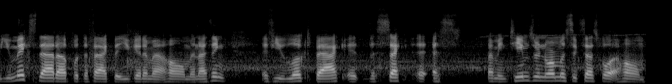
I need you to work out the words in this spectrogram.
you mix that up with the fact that you get them at home, and I think if you looked back at the sec, I mean teams are normally successful at home.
